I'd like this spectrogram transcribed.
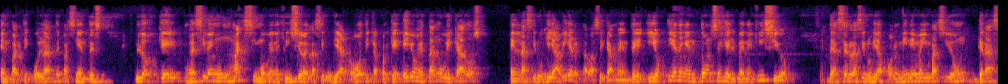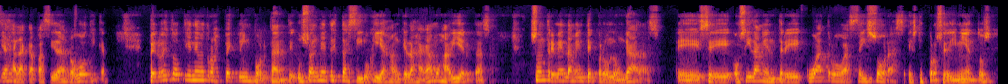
en particular de pacientes los que reciben un máximo beneficio de la cirugía robótica, porque ellos están ubicados en la cirugía abierta, básicamente, y obtienen entonces el beneficio de hacer la cirugía por mínima invasión gracias a la capacidad robótica. Pero esto tiene otro aspecto importante. Usualmente estas cirugías, aunque las hagamos abiertas, son tremendamente prolongadas. Eh, se oscilan entre cuatro a seis horas estos procedimientos.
